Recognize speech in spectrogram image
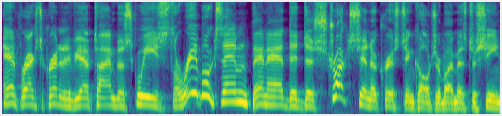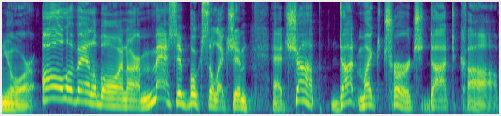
And for extra credit, if you have time to squeeze three books in, then add The Destruction of Christian Culture by Mr. Senior. All available in our massive book selection at shop.mikechurch.com.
